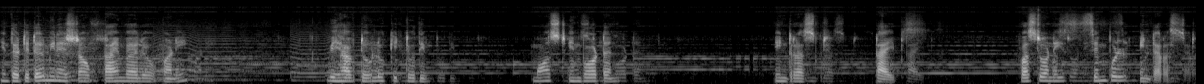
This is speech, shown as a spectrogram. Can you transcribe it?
in the determination of time value of money, we have to look into the most important interest types. First one is simple interest.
